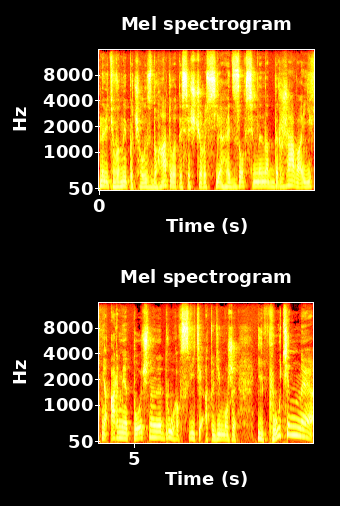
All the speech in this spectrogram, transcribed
навіть вони почали здогадуватися, що Росія геть зовсім не наддержава, а їхня армія точно не друга в світі. А тоді, може, і Путін не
